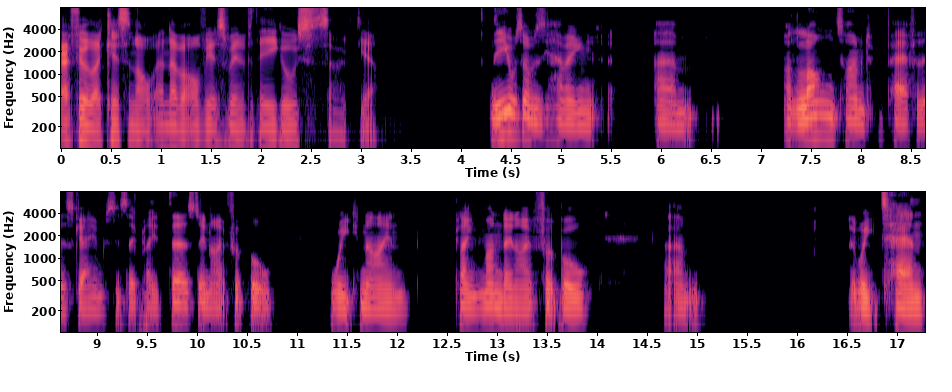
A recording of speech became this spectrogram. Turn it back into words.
I feel like it's an, another obvious win for the Eagles. So yeah, the Eagles obviously having um, a long time to prepare for this game since they played Thursday night football, week nine, playing Monday night football, um, week ten.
